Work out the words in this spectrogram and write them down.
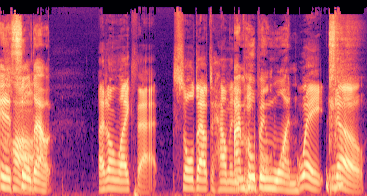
and it's Huh. sold out. I don't like that. Sold out to how many? I'm people? hoping one. Wait, no.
